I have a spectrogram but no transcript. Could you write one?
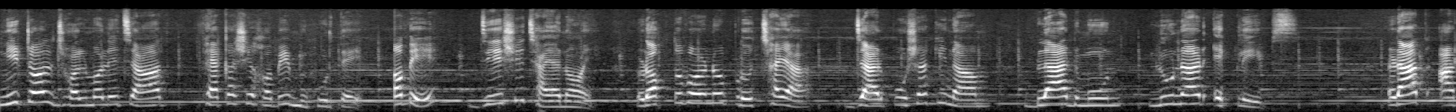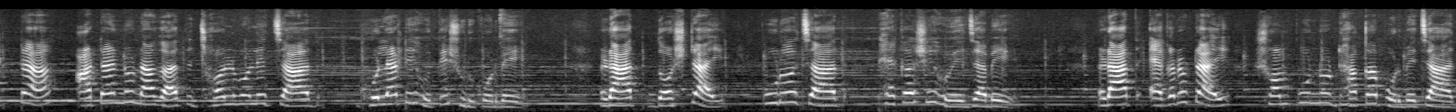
নিটল ঝলমলে চাঁদ ফ্যাকাশে হবে মুহূর্তে। তবে যে সে ছায়া নয় রক্তবর্ণ প্রচ্ছায়া, যার পোশাকি নাম ব্লাড মুন লুনার এক্লিপস। রাত আটটা আটান্ন নাগাদ ঝলমলে চাঁদ ঘোলাটে হতে শুরু করবে। রাত দশটায় পুরো চাঁদ ফ্যাকাশে হয়ে যাবে। রাত এগারোটায় সম্পূর্ণ ঢাকা পড়বে চাঁদ।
